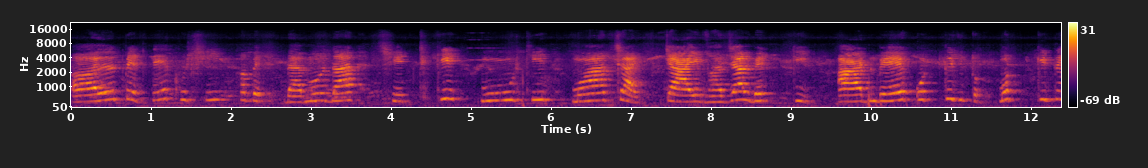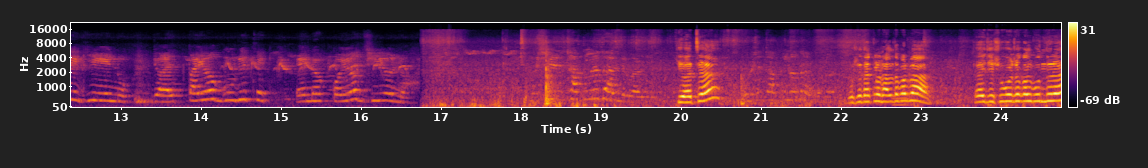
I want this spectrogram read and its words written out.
অল্পেতে খুশি হবে। দামোদর শেঠকি মুরকি মাছাই দিত মটকিতে জলপাইও গুড়ি থেকে এনো কয়ও ঝিও না বসে থাকলে ঢালতে পারবে কি হচ্ছে বসে থাকলে ঢালতে পারবে? এই যে শুভ সকাল বন্ধুরা।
